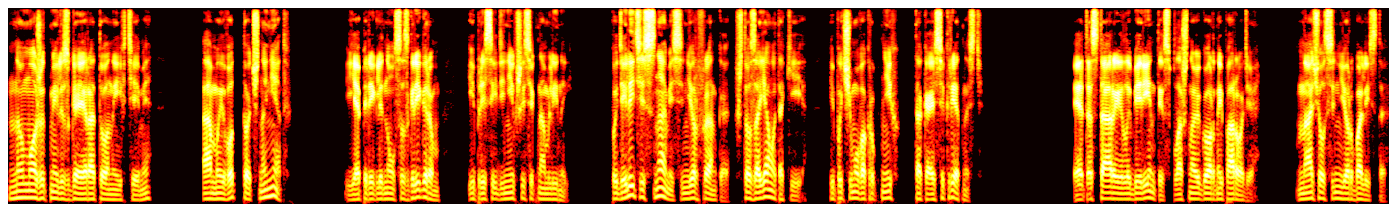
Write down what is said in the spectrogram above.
Ну, может, Мелюзга и Ратона и в теме. А мы вот точно нет. Я переглянулся с Григором и присоединившийся к нам Линой. Поделитесь с нами, сеньор Франко, что за ямы такие, и почему вокруг них такая секретность? Это старые лабиринты в сплошной горной породе, начал сеньор Баллиста.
